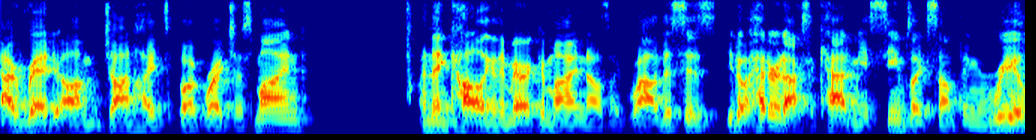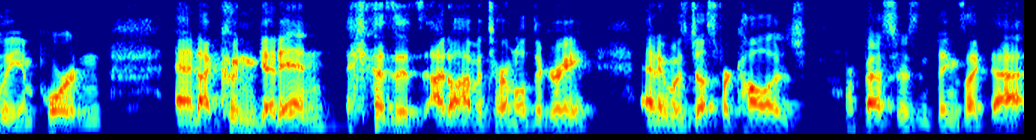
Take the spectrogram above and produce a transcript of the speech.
I read um, Jon Haidt's book, Righteous Mind, and then Coddling the American Mind. And I was like, wow, this is, you know, Heterodox Academy seems like something really important. and I couldn't get in because it's I don't have a terminal degree, and it was just for college professors and things like that.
